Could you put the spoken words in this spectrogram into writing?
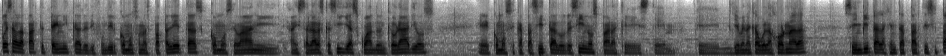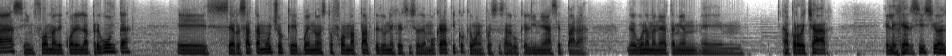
pues a la parte técnica de difundir cómo son las papaletas, cómo se van a instalar las casillas, cuándo, en qué horarios, eh, cómo se capacita a los vecinos para que este, eh, lleven a cabo la jornada. Se invita a la gente a participar, se informa de cuál es la pregunta. Eh, se resalta mucho que bueno, esto forma parte de un ejercicio democrático, que bueno, pues es algo que el INE hace para de alguna manera también aprovechar el ejercicio en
